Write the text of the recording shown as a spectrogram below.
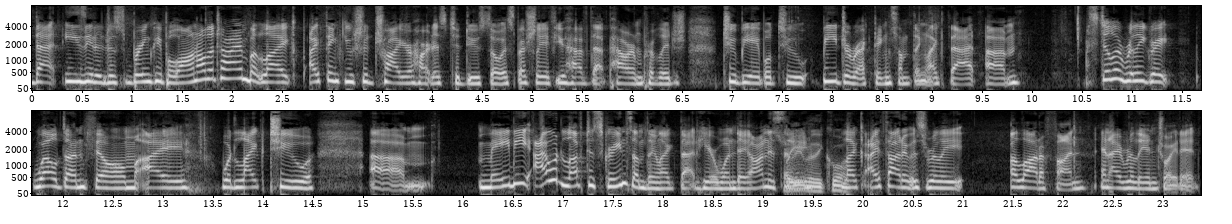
that easy to just bring people on all the time but like i think you should try your hardest to do so especially if you have that power and privilege to be able to be directing something like that um, still a really great well done film i would like to um maybe i would love to screen something like that here one day honestly That'd be really cool. like i thought it was really a lot of fun and i really enjoyed it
